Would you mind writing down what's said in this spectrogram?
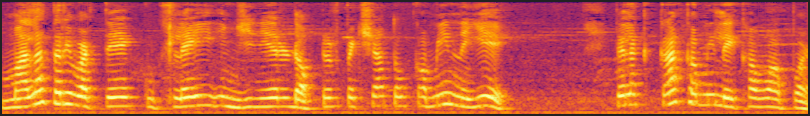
मला तरी वाटते कुठल्याही इंजिनियर डॉक्टरपेक्षा तो कमी नाही आहे त्याला का कमी लेखावं आपण?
